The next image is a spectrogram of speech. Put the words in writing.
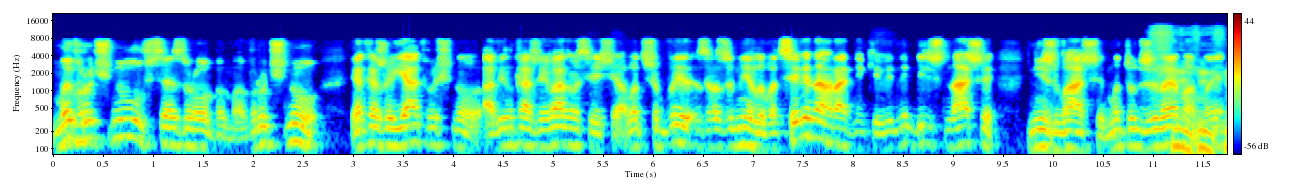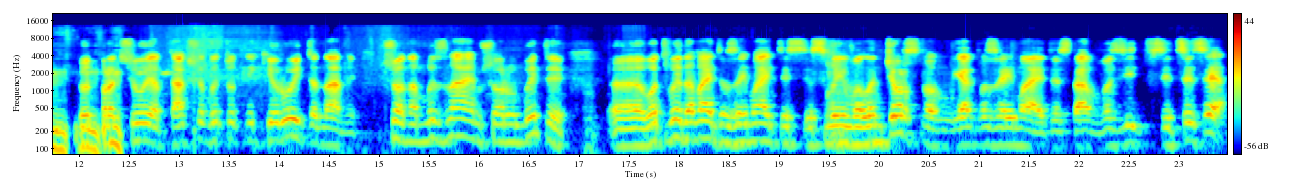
ми вручну все зробимо. Вручну. Я кажу, як ручну? А він каже: Іван Васильович, а от щоб ви зрозуміли, оці виноградники вони більш наші, ніж ваші. Ми тут живемо, ми тут працюємо, так що ви тут не керуйте нами. Що нам ми знаємо, що робити. Е, от ви давайте займайтеся своїм волонтерством, як ви займаєтесь там, возіть всі це, це,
